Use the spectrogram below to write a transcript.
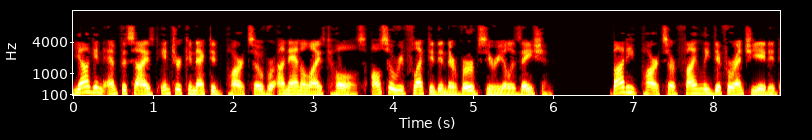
Yagan emphasized interconnected parts over unanalyzed wholes, also reflected in their verb serialization. Body parts are finely differentiated,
